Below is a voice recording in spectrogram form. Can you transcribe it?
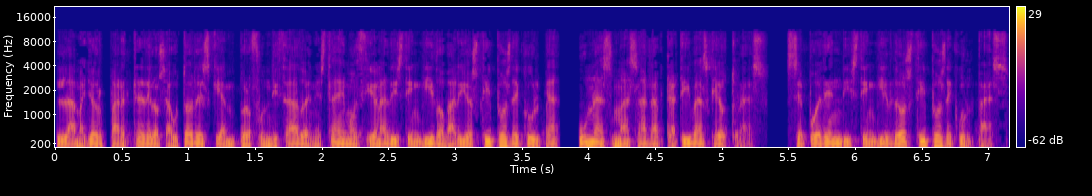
La mayor parte de los autores que han profundizado en esta emoción ha distinguido varios tipos de culpa, unas más adaptativas que otras. Se pueden distinguir dos tipos de culpas.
